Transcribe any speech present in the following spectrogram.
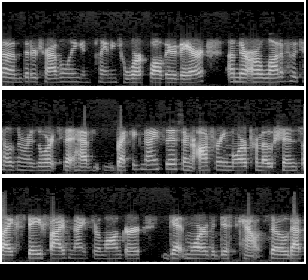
um, that are traveling and planning to work while they're there. Um, there are a lot of hotels and resorts that have recognized this and are offering more promotions like stay five nights or longer, get more of a discount. So that's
